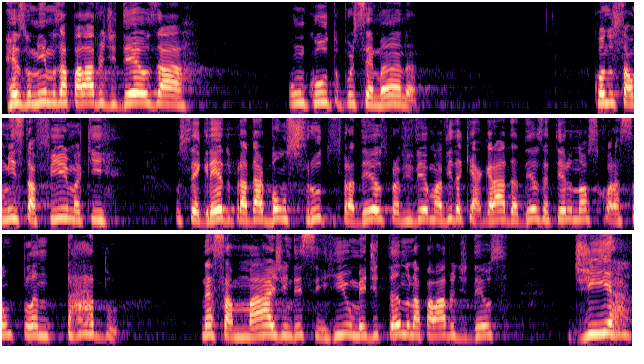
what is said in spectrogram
Resumimos a palavra de Deus a um culto por semana. Quando o salmista afirma que o segredo para dar bons frutos para Deus, para viver uma vida que agrada a Deus, é ter o nosso coração plantado nessa margem desse rio, meditando na palavra de Deus dia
